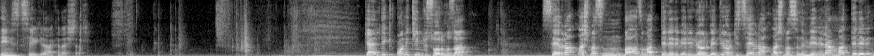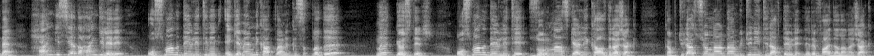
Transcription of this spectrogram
Denizli sevgili arkadaşlar. Geldik 12. sorumuza. Sevr Antlaşması'nın bazı maddeleri veriliyor ve diyor ki Sevr Antlaşması'nın verilen maddelerinden hangisi ya da hangileri Osmanlı Devleti'nin egemenlik haklarını kısıtladığını gösterir. Osmanlı Devleti zorunlu askerliği kaldıracak. Kapitülasyonlardan bütün itilaf devletleri faydalanacak.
